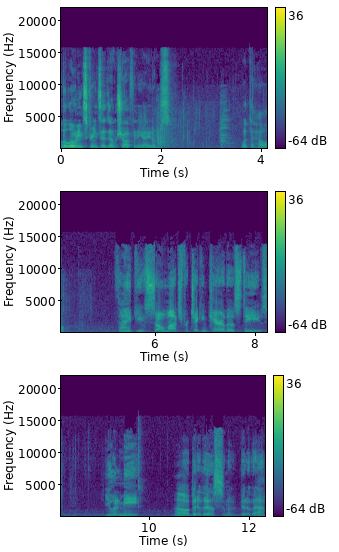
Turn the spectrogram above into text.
Love the loading screens that don't show off any items. What the hell? Thank you so much for taking care of those thieves. You and me. Oh, a bit of this and a bit of that.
